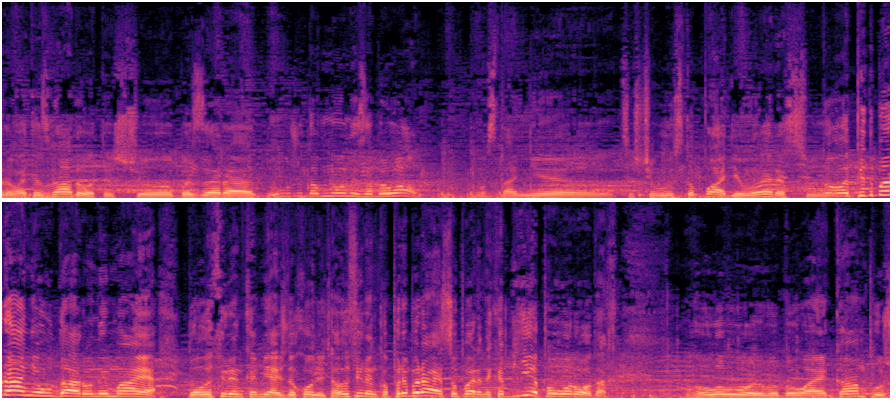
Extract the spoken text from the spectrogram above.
давайте згадувати, що Безера дуже давно не забивав. Останнє це ще в листопаді, вересу. Але підбирання удару немає. До Лефіренка м'яч доходить. Але Лефіренко прибирає суперника, б'є по воротах. Головою вибиває кампуш.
